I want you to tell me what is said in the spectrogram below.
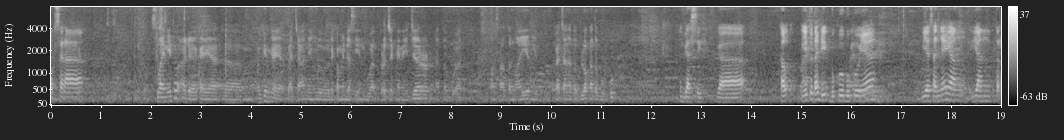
Coursera gitu. Selain itu ada kayak em, mungkin kayak bacaan yang lu rekomendasiin buat project manager atau buat konsultan lain gitu. Bacaan atau blog atau buku. enggak sih enggak kalau ya itu tadi buku-bukunya biasanya yang yang ter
